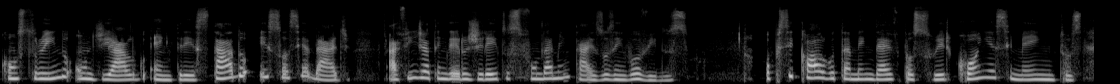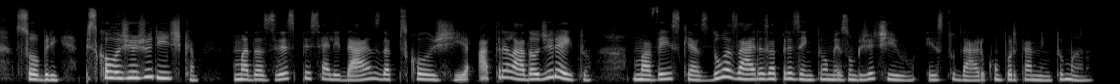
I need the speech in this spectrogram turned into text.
construindo um diálogo entre Estado e sociedade, a fim de atender os direitos fundamentais dos envolvidos. O psicólogo também deve possuir conhecimentos sobre psicologia jurídica, uma das especialidades da psicologia atrelada ao direito, uma vez que as duas áreas apresentam o mesmo objetivo: estudar o comportamento humano.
